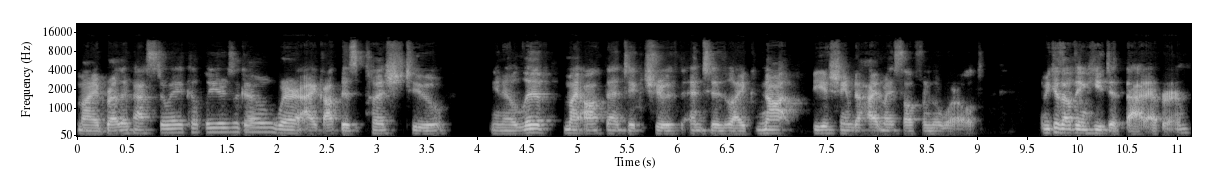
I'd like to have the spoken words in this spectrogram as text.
my brother passed away a couple years ago where i got this push to you know live my authentic truth and to like not be ashamed to hide myself from the world. Because i don't think he did that ever.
